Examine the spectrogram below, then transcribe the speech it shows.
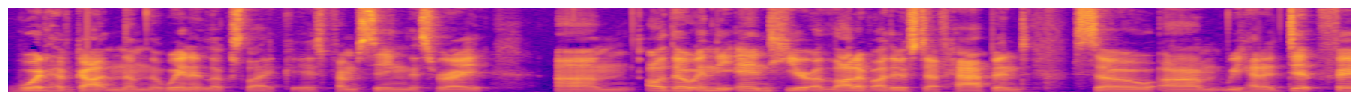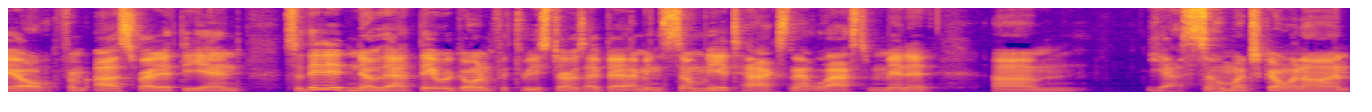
would have gotten them the win. It looks like if I'm seeing this right. Um, although in the end here, a lot of other stuff happened. So um, we had a dip fail from us right at the end. So they didn't know that. They were going for three stars, I bet. I mean, so many attacks in that last minute. Um, yeah, so much going on.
